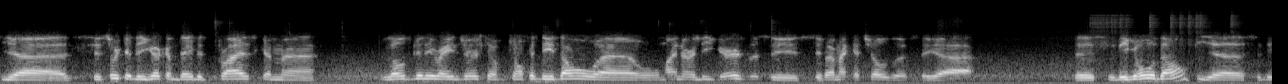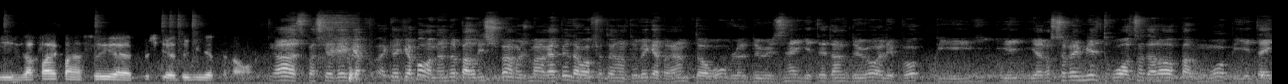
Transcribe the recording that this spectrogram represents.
Puis euh, c'est sûr que des gars comme David Price, comme euh, l'autre gars des Rangers qui ont, qui ont fait des dons aux minor leaguers, là, c'est, vraiment quelque chose. C'est, euh, c'est, des gros dons, puis euh, c'est des affaires pensées euh, plus que deux minutes. Ah, c'est parce qu'à quelque, part, on en a parlé souvent. Moi, je m'en rappelle d'avoir fait une entrevue avec Abraham Taureau, il y a deux ans. Il était dans le 2A à l'époque, puis il, il recevait 1300 par mois, puis il était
